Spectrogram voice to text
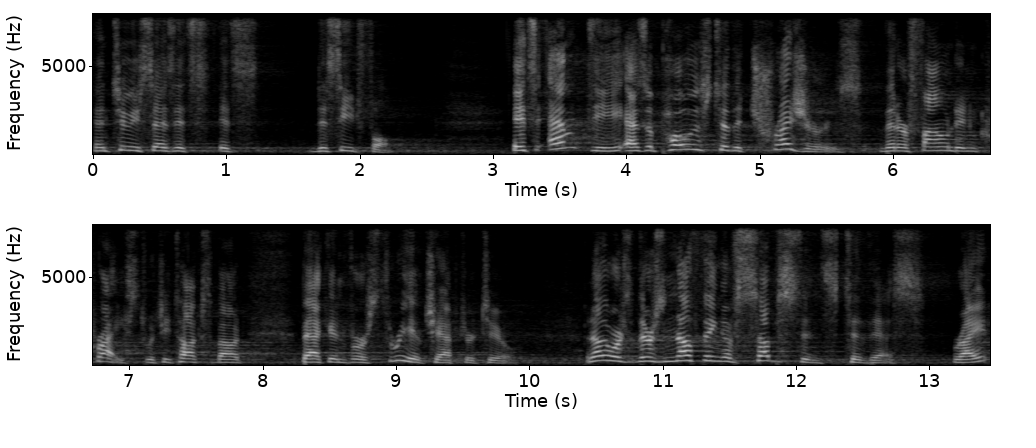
and two, he says it's, it's deceitful. It's empty as opposed to the treasures that are found in Christ, which he talks about back in verse 3 of chapter 2. In other words, there's nothing of substance to this, right?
